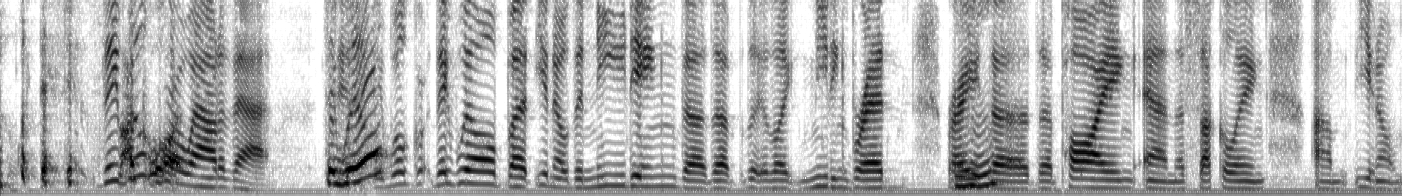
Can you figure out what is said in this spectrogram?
like they just they will grow out of that. They will. They will. They will. But you know, the kneading, the the, the like kneading bread, right? Mm-hmm. The the pawing and the suckling. Um, you know,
